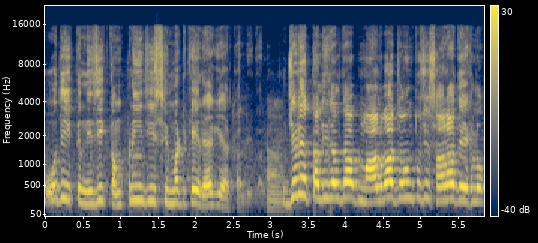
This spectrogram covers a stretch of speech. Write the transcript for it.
ਉਹਦੀ ਇੱਕ ਨਿੱਜੀ ਕੰਪਨੀ ਜੀ ਸਿਮਟ ਕੇ ਰਹਿ ਗਿਆ ਅਕਾਲੀ ਜਿਹੜੇ ਅਕਾਲੀ ਦਲ ਦਾ ਮਾਲਵਾ ਜ਼ੋਨ ਤੁਸੀਂ ਸਾਰਾ ਦੇਖ ਲਓ।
